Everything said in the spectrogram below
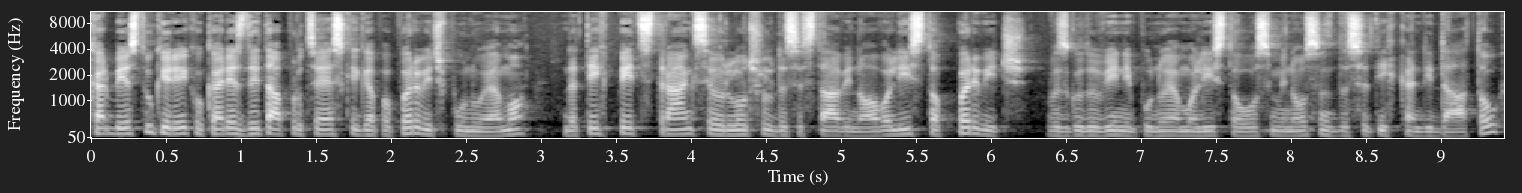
kar bi jaz tukaj rekel, kar je zdaj ta proces, ki ga pa prvič ponujamo, da teh pet strank se je odločilo, da se stavi novo listo. Prvič v zgodovini ponujamo listo 88 kandidatov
